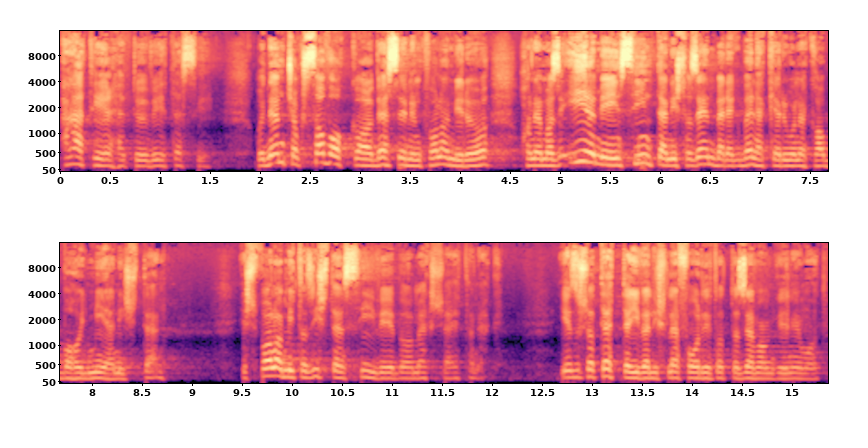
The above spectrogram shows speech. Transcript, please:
átélhetővé teszi. Hogy nem csak szavakkal beszélünk valamiről, hanem az élmény szinten is az emberek belekerülnek abba, hogy milyen Isten. És valamit az Isten szívéből megsejtenek. Jézus a tetteivel is lefordított az evangéliumot.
